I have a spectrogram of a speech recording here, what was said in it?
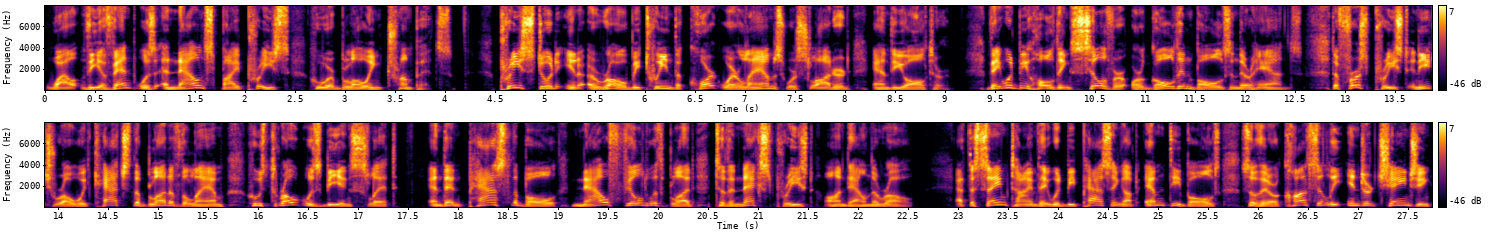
while the event was announced by priests who were blowing trumpets. Priests stood in a row between the court where lambs were slaughtered and the altar. They would be holding silver or golden bowls in their hands. The first priest in each row would catch the blood of the lamb whose throat was being slit and then pass the bowl, now filled with blood, to the next priest on down the row. At the same time, they would be passing up empty bowls, so they were constantly interchanging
